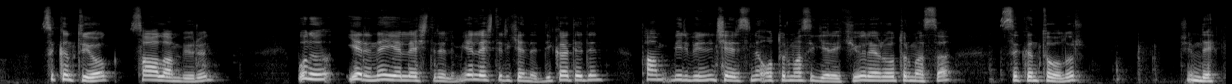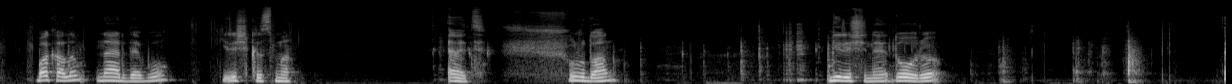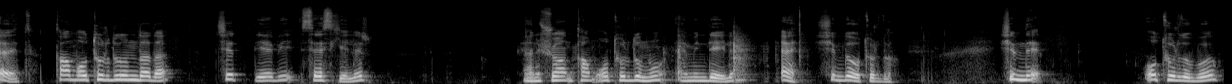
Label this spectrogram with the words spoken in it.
Sıkıntı yok. Sağlam bir ürün. Bunu yerine yerleştirelim. Yerleştirirken de dikkat edin. Tam birbirinin içerisine oturması gerekiyor. Eğer oturmazsa sıkıntı olur. Şimdi bakalım nerede bu giriş kısmı. Evet. Şuradan girişine doğru. Evet. Tam oturduğunda da çıt diye bir ses gelir. Yani şu an tam oturdu mu emin değilim. Evet şimdi oturdu. Şimdi oturdu bu.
